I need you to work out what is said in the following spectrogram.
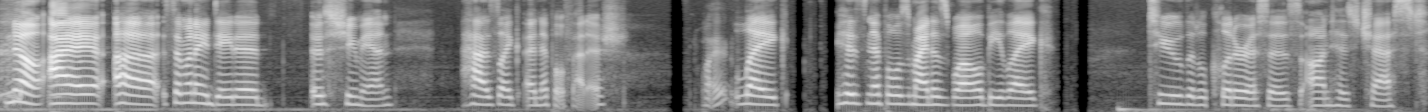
no i uh someone i dated a shoe man has like a nipple fetish What? like his nipples might as well be like two little clitorises on his chest.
